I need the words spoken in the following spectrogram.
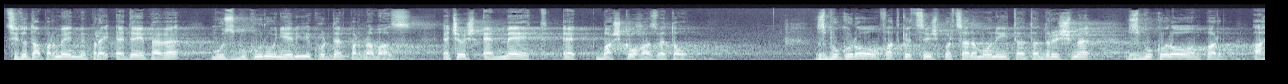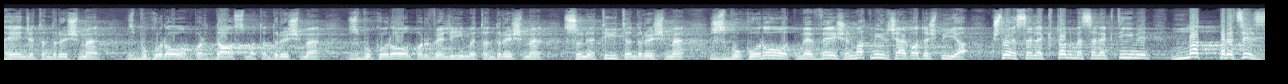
Siç do ta përmendmi prej edepeve, mu zbukuru njeriu kur del për namaz, e që është e metë e bashkohasve tonë. Zbukurohen fatkeqësisht për ceremonitë të ndryshme, zbukurohen për ahengje të ndryshme, zbukurohen për dasma të ndryshme, zbukurohen për velime të ndryshme, suneti të ndryshme, zbukurohet me veshën ma të mirë që e ka te shpija. Kështu e selekton me selektimin ma të preciz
